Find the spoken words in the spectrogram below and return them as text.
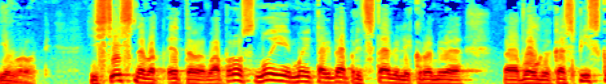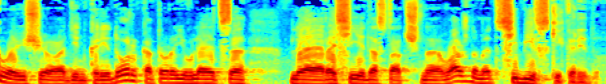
Европе. Естественно, вот это вопрос. Ну и мы тогда представили, кроме э, Волго-Каспийского, еще один коридор, который является для России достаточно важным. Это Сибирский коридор.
